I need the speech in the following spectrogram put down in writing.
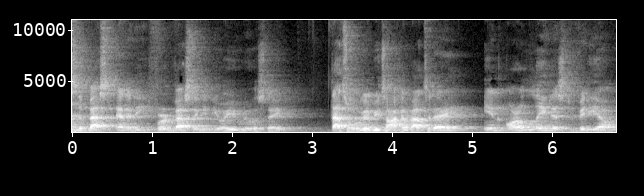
is the best entity for investing in UAE real estate? That's what we're going to be talking about today in our latest video.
